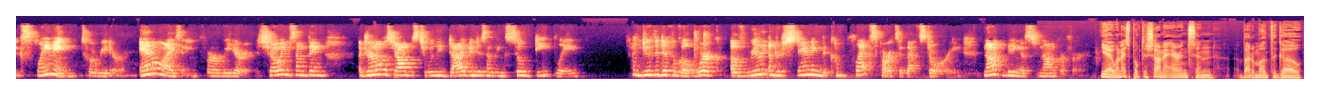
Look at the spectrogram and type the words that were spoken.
explaining to a reader, analyzing for a reader, showing something a journalist's job is to really dive into something so deeply and do the difficult work of really understanding the complex parts of that story, not being a stenographer. Yeah, when I spoke to Shana Aaronson about a month ago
